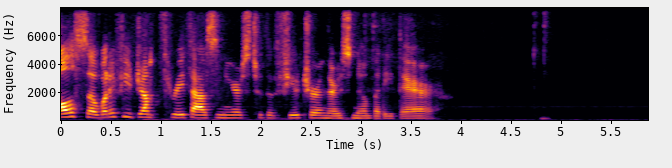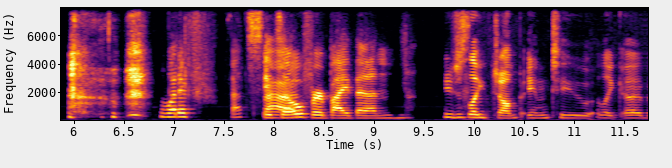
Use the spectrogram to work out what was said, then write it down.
also, what if you jump 3,000 years to the future and there's nobody there? what if That's sad. it's over by then? You just like jump into like a,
